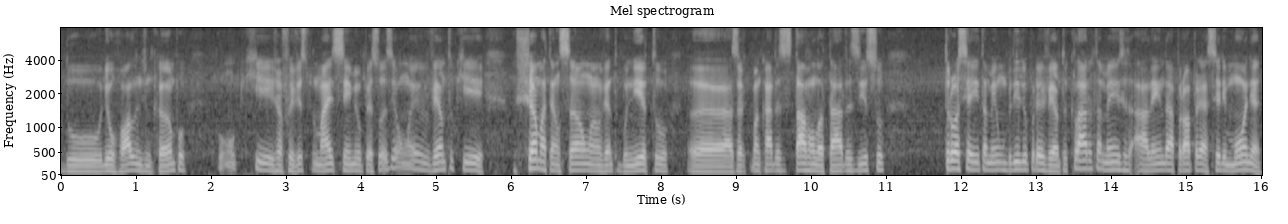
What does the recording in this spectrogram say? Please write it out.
do New Holland em campo, que já foi visto por mais de 100 mil pessoas e é um evento que chama atenção, é um evento bonito, uh, as arquibancadas estavam lotadas e isso trouxe aí também um brilho para o evento. Claro também, além da própria cerimônia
